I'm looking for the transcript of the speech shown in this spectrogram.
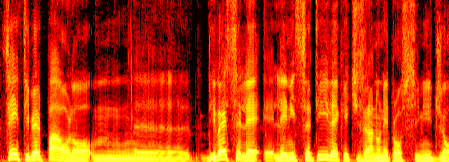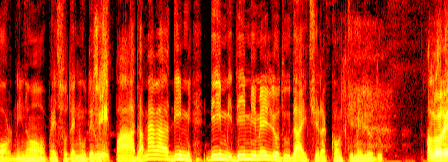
Senti per Paolo, mh, mm, eh, diverse le, le, iniziative che ci saranno nei prossimi giorni, no? Penso tenute sì. spada, ma, ma dimmi, dimmi, dimmi meglio tu, dai, ci racconti meglio tu. Allora,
